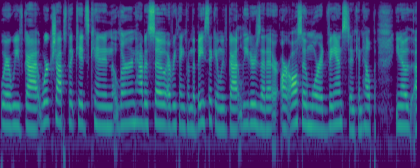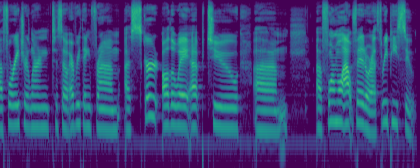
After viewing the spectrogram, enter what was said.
where we've got workshops that kids can learn how to sew everything from the basic, and we've got leaders that are, are also more advanced and can help, you know, a 4-H'er learn to sew everything from a skirt all the way up to um, a formal outfit or a three-piece suit.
